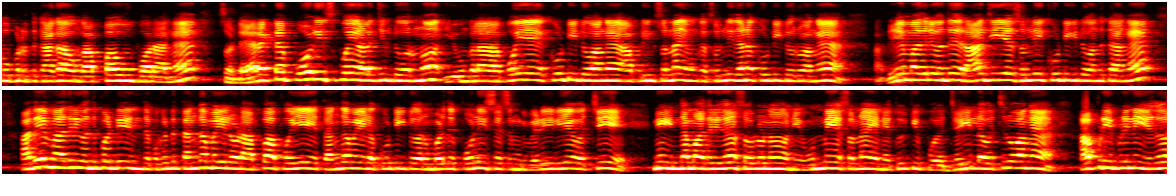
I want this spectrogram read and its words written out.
கூப்பிட்றதுக்காக அவங்க அப்பாவும் போகிறாங்க ஸோ டைரெக்டாக போலீஸ் போய் அழைச்சிக்கிட்டு வரணும். இவங்கள போய் கூட்டிகிட்டு வாங்க அப்படின்னு சொன்னால் இவங்க சொல்லி தானே கூட்டிகிட்டு வருவாங்க. அதே மாதிரி வந்து ராஜியை சொல்லி கூட்டிக்கிட்டு வந்துட்டாங்க. அதே மாதிரி வந்து போட்டு இந்த பக்கத்து தங்கமயிலோட அப்பா போய் தங்கமயில கூட்டிகிட்டு வரும்பொழுது போலீஸ் ஸ்டேஷனுக்கு வெளியிலேயே வச்சு நீ இந்த மாதிரி தான் சொல்லணும். நீ உண்மையை சொன்னால் என்னை தூக்கி போ ஜெயிலில் வச்சுருவாங்க. அப்படி இப்படின்னு ஏதோ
